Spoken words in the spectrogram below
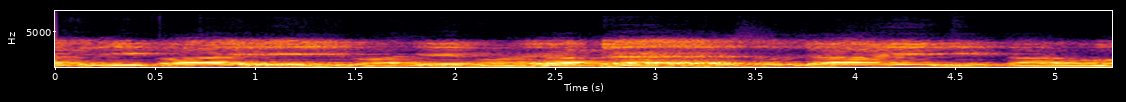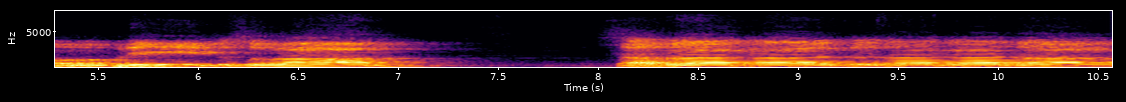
ਅਗਨੀ ਪਾਏ ਬਾਜੇ ਗੁਣ ਆਖੈ ਸਭ ਜਾਏ ਜੇਤਾ ਮੋ ਪ੍ਰੀਤ ਸੁਆਦ ਸਭ ਅਕਾਲਕ ਦਾਗਾ ਦਾਗ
